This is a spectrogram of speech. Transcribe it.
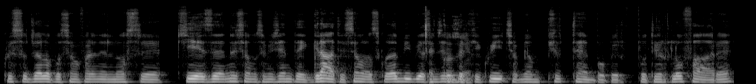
questo già lo possiamo fare nelle nostre chiese, noi siamo semplicemente grati, siamo una scuola biblica semplicemente perché qui abbiamo più tempo per poterlo fare,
